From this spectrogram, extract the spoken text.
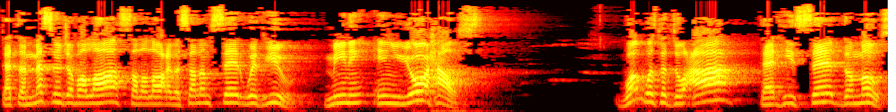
that the Messenger of Allah sallallahu alaihi wasallam said with you, meaning in your house? What was the dua that he said the most?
